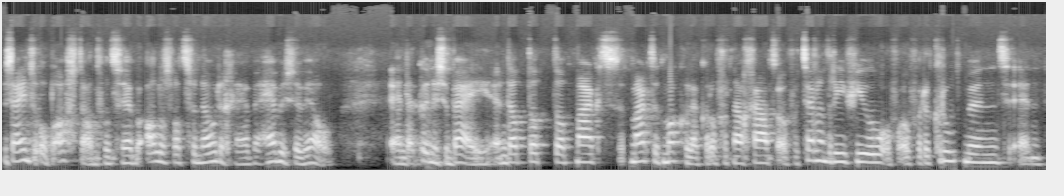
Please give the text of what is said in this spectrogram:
zijn ze op afstand, want ze hebben alles wat ze nodig hebben, hebben ze wel. En daar kunnen ze bij. En dat, dat, dat maakt, maakt het makkelijker. Of het nou gaat over talent review of over recruitment. En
